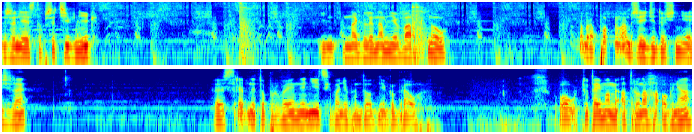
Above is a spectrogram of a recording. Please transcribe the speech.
że nie jest to przeciwnik. I nagle na mnie warknął. Dobra, powiem wam, że idzie dość nieźle. E, Srebrny topór wojenny, nic chyba nie będę od niego brał. Wow, tutaj mamy Atronacha ognia.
